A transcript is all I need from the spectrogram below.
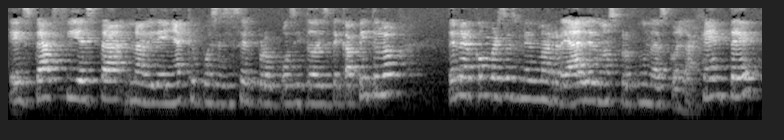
esta fiesta navideña que pues ese es el propósito de este capítulo, tener conversaciones más reales, más profundas con la gente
